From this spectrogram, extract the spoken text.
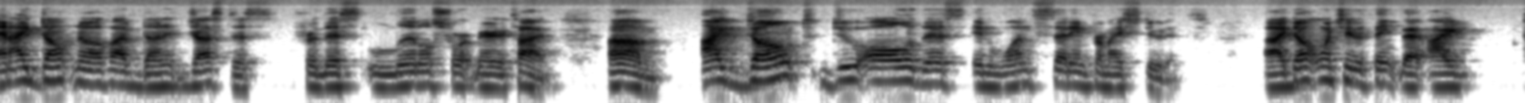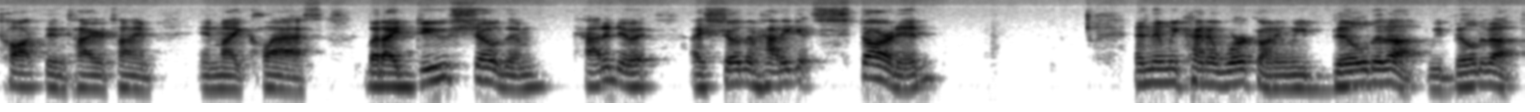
and I don't know if I've done it justice for this little short period of time. Um, I don't do all of this in one setting for my students. I don't want you to think that I talk the entire time in my class, but I do show them how to do it. I show them how to get started and then we kind of work on it. we build it up. We build it up,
